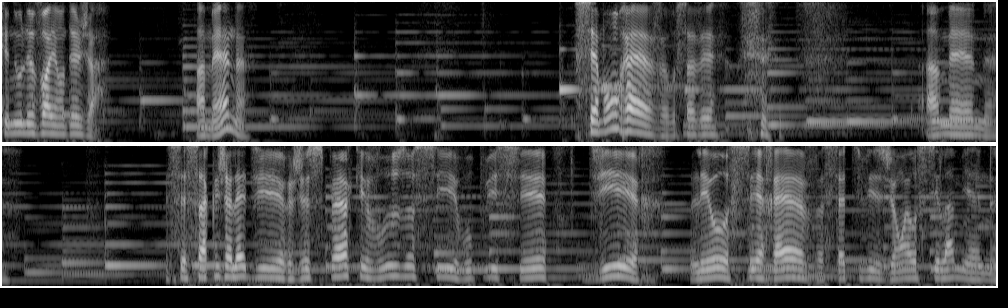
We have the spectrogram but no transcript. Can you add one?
que nous le voyons déjà. Amen. C'est mon rêve, vous savez. Amen. C'est ça que j'allais dire. J'espère que vous aussi, vous puissiez dire, Léo, ces rêves, cette vision est aussi la mienne.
